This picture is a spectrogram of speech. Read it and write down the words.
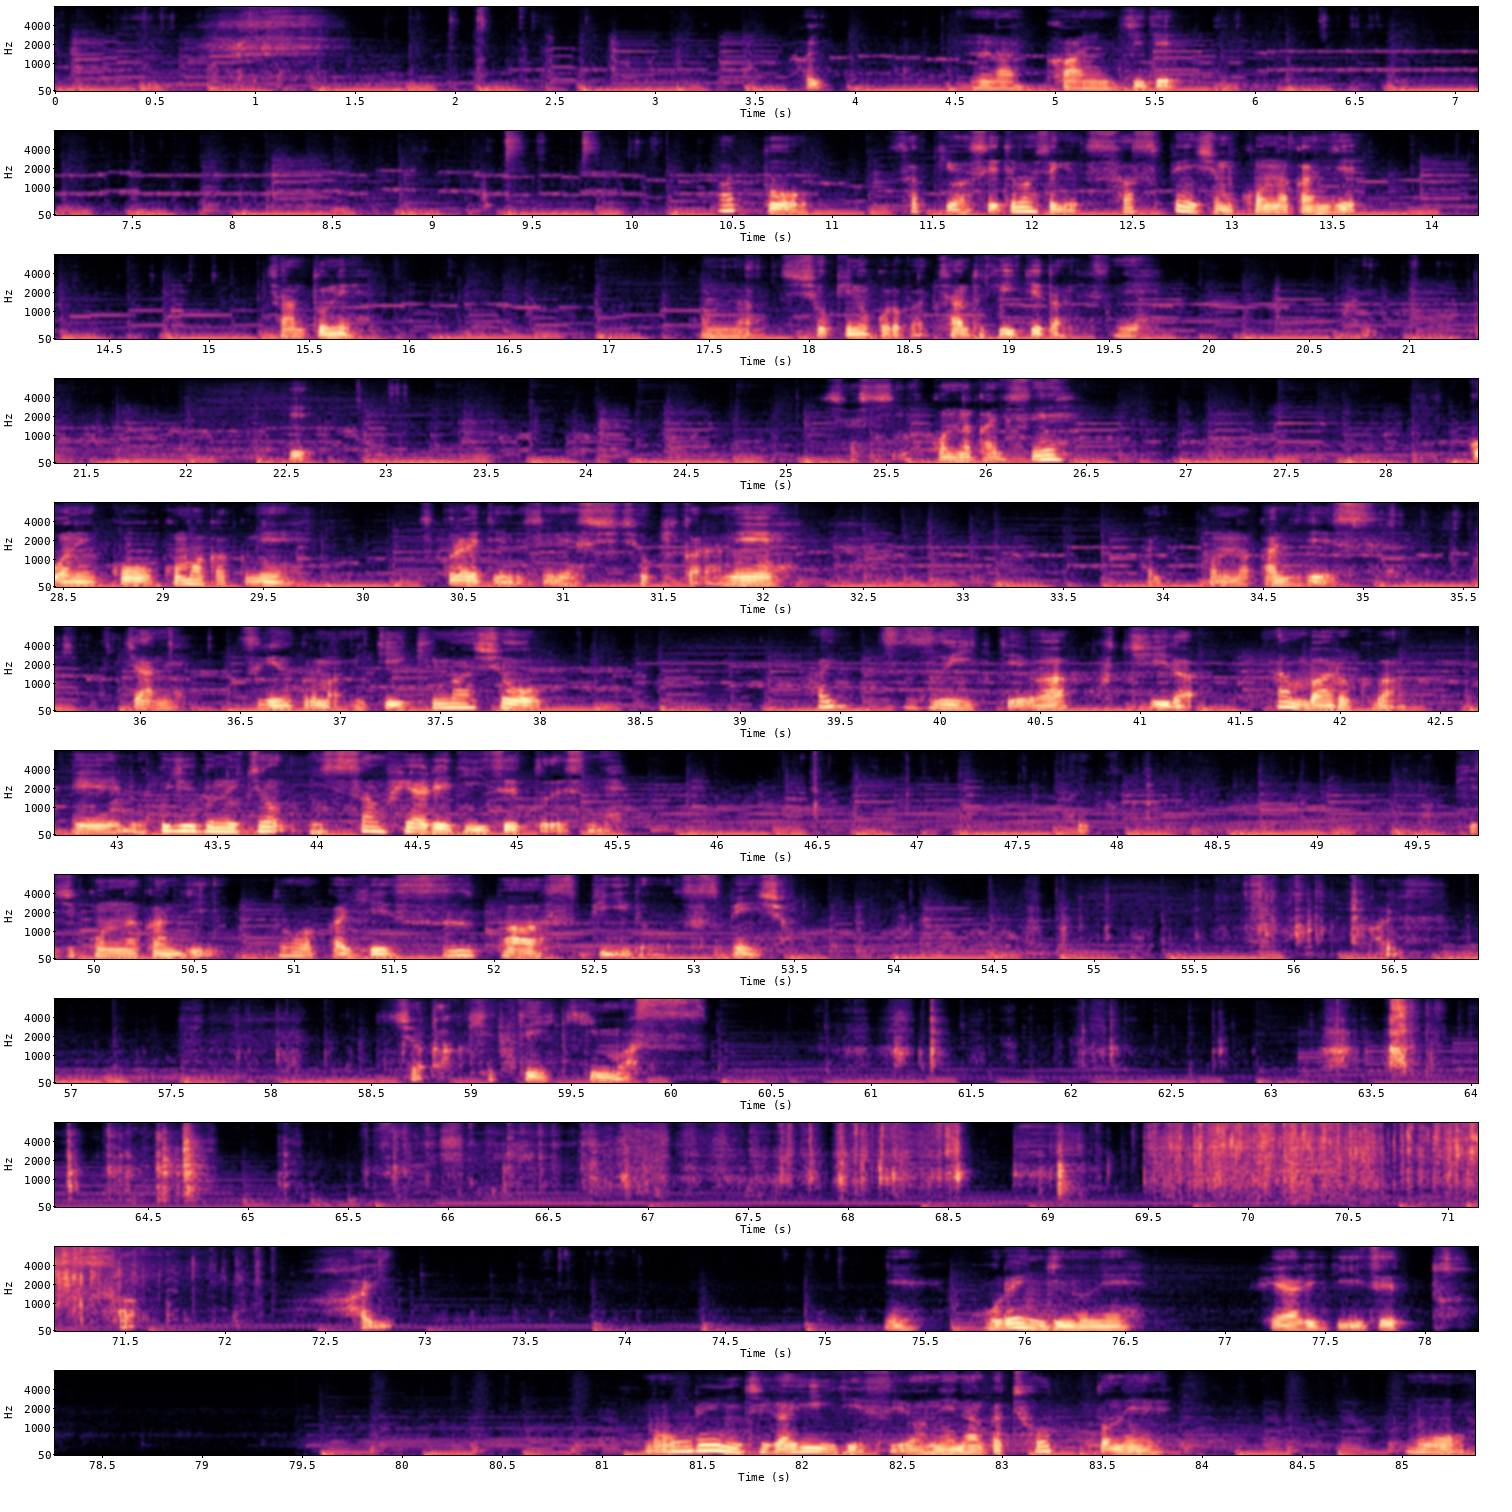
はい。こんな感じで。あと、さっき忘れてましたけど、サスペンションもこんな感じで、ちゃんとね、初期の頃からちゃんと聞いてたんですね。はい、で、写真、こんな感じですね。結構ね、こう細かくね、作られてるんですよね、初期からね。はい、こんな感じです。じゃあね、次の車見ていきましょう。はい、続いてはこちら、ナンバー6番、えー、60分の1の日産フェアレディ Z ですね。生地こんな感じ。ドア開閉スーパースピードサスペンション。はい。じゃあ開けていきます。さあ、はい。ね、オレンジのね、フェアリティ Z。オレンジがいいですよね。なんかちょっとね、も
